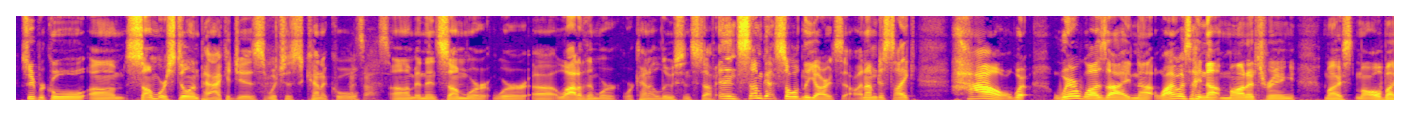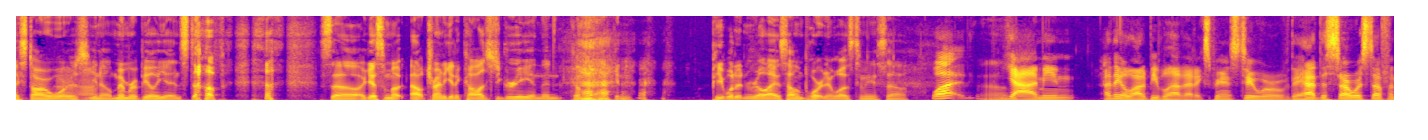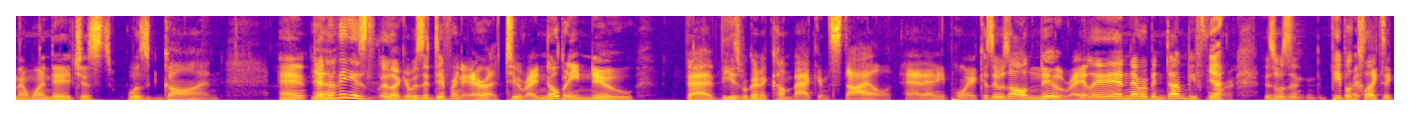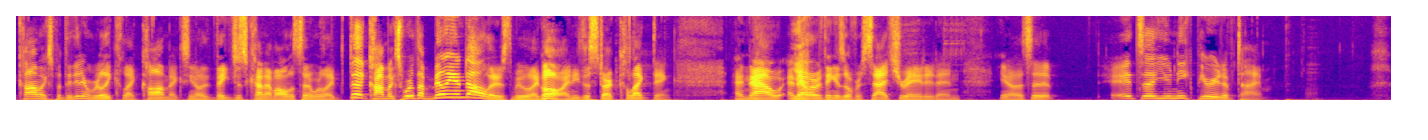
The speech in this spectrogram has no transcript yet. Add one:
super cool. Um, some were still in packages, which is kind of cool. Awesome. Um, and then some were were uh, a lot of them were, were kind of loose and stuff. And then some got sold in the yard sale. And I'm just like, how? Where where was I not? Why was I not monitoring my all my Star Wars you know memorabilia and stuff? so I guess I'm out, trying to get a college degree and then come back and people didn't realize how important it was to me. So Well, I- Um, yeah, I mean, I think a lot of people have that experience too, where they had the Star Wars stuff and then one day it just was gone. And and the thing is, look, it was a different era too, right? Nobody knew that these were going to come back in style at any point because it was all new, right? Like, it had never been done before. Yeah. This wasn't people Right. collected comics, but they didn't really collect comics. You know, they just kind of all of a sudden were like, "The comic's worth a million dollars." And people were like, "Oh, I need to start collecting." And now, and now everything is oversaturated, and you know, it's a it's a unique period of time.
